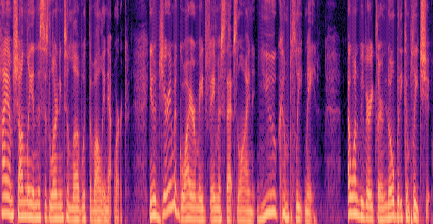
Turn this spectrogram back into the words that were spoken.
Hi, I'm Sean Lee, and this is Learning to Love with the Volley Network. You know, Jerry Maguire made famous that line, You complete me. I want to be very clear nobody completes you.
